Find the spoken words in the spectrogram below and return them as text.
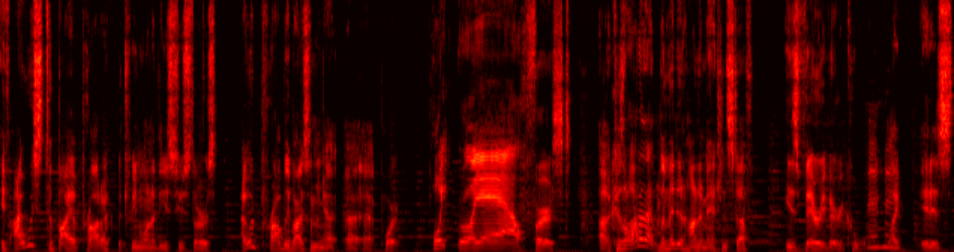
If I was to buy a product between one of these two stores, I would probably buy something at, uh, at Port Point Royale first, because a lot of that limited Haunted Mansion stuff is very very cool. Mhm. Like it is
